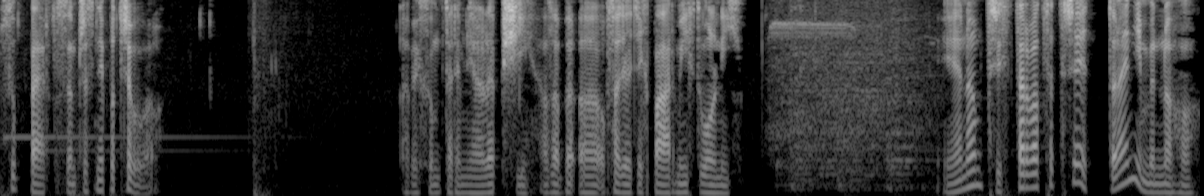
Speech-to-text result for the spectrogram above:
Super, to jsem přesně potřeboval. Abychom tady měli lepší a uh, obsadili těch pár míst volných. Jenom 323, to není mnoho.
